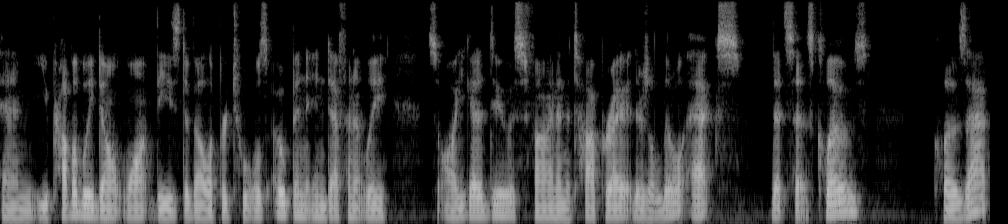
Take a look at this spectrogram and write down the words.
and you probably don't want these developer tools open indefinitely. So all you got to do is find in the top right, there's a little X that says close. Close that.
